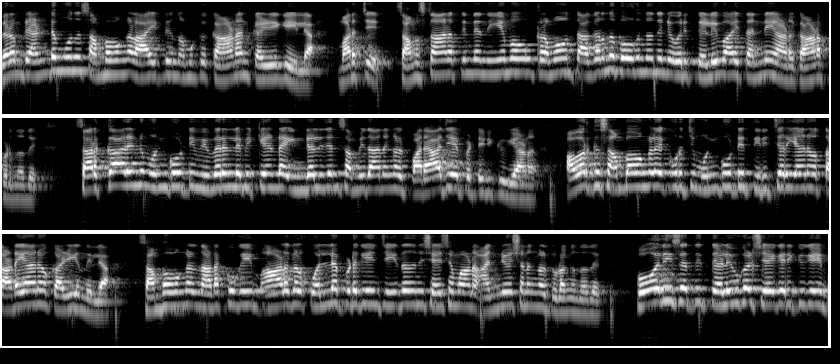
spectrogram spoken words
വെറും രണ്ട് മൂന്ന് സംഭവങ്ങളായിട്ട് നമുക്ക് കാണാൻ കഴിയുകയില്ല. മറിച്ച് സംസ്ഥാനത്തിന്റെ നിയമവും ക്രമവും തകർന്നു പോകുന്നതിന്റെ ഒരു തെളിവായി തന്നെയാണ് കാണപ്പെടുന്നത്. സർക്കാരിന് മുൻകൂട്ടി വിവരം ലഭിക്കേണ്ട ഇന്റലിജൻസ് സംവിധാനങ്ങൾ പരാജയപ്പെട്ടിരിക്കുകയാണ്. അവർക്ക് സംഭവങ്ങളെക്കുറിച്ച് മുൻകൂട്ടി തിരിച്ചറിയാനോ തടയാനോ കഴിയുന്നില്ല. സംഭവങ്ങൾ നടക്കുകയും ആളുകൾ കൊല്ലപ്പെടുകയും ചെയ്തതിന് ശേഷമാണ് അന്വേഷണങ്ങൾ തുടങ്ങുന്നത്. പോലീസ് എത്തി തെളിവുകൾ ശേഖരിക്കുകയും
